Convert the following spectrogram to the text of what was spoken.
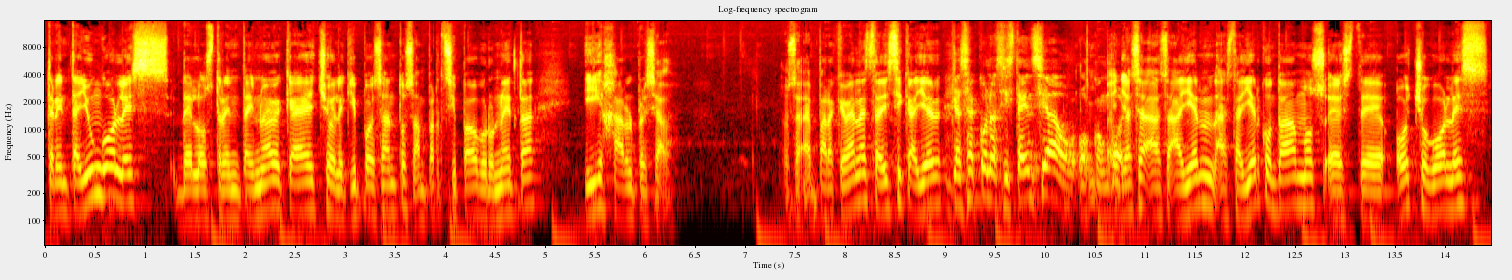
31 goles de los 39 que ha hecho el equipo de Santos han participado Bruneta y Harold Preciado. O sea, para que vean la estadística ayer. Ya sea con asistencia o, con gol. Ya sea, hasta ayer, hasta ayer contábamos este, 8 goles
